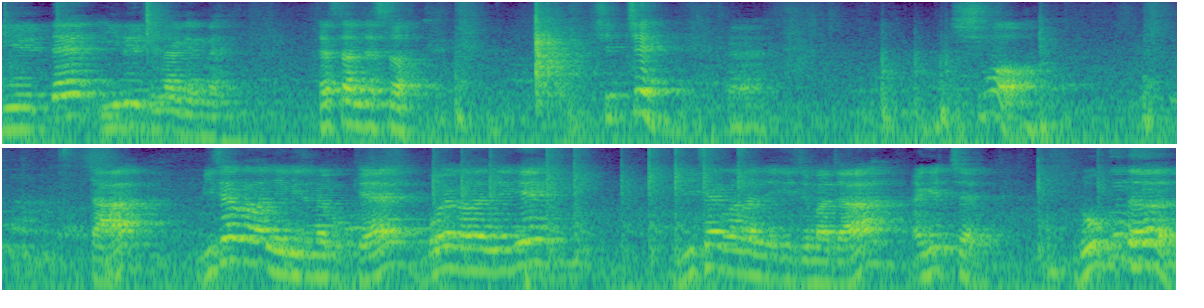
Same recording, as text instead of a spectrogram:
2일 때 2를 지나겠네 됐어 안 됐어? 쉽지? 네. 쉬워 자 미세에 관한 얘기 좀 해볼게 뭐에 관한 얘기? 미세에 관한 얘기 좀 하자 알겠지? 로그는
